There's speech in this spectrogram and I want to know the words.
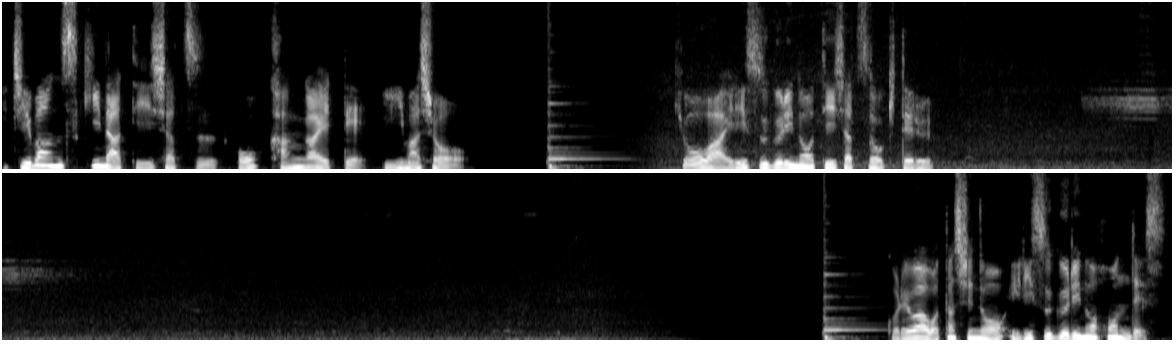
一番好きな T シャツを考えて言いましょう。今日はえりすぐりの T シャツを着てる。これは私のえりすぐりの本です。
